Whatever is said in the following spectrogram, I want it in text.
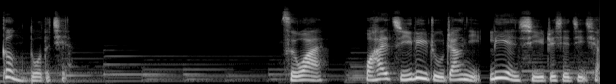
更多的钱。此外，我还极力主张你练习这些技巧。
